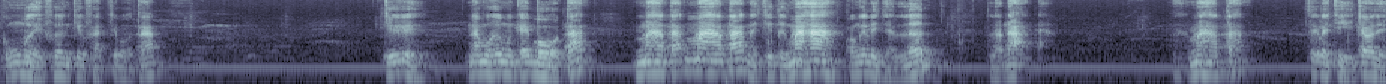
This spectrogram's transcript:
cúng mười phương chư Phật, chư Bồ Tát. Chứ gì Nam mô hương một cái Bồ Tát, Ma Tát Ma Tát này chữ từ Maha có nghĩa là lớn, là đại. Ma Tát, tức là chỉ cho gì?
